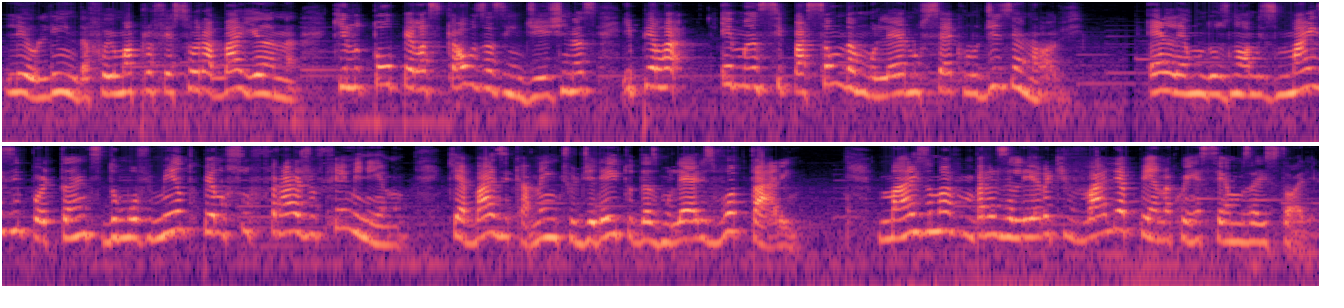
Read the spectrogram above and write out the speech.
Leolinda foi uma professora baiana que lutou pelas causas indígenas e pela emancipação da mulher no século XIX. Ela é um dos nomes mais importantes do movimento pelo sufrágio feminino, que é basicamente o direito das mulheres votarem. Mais uma brasileira que vale a pena conhecermos a história.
